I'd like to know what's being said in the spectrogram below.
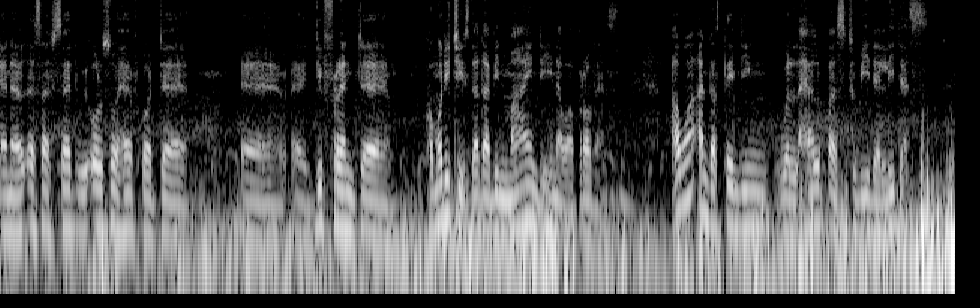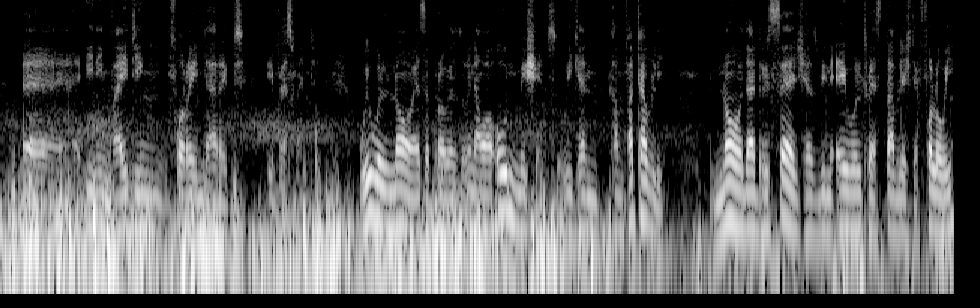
and uh, as I've said, we also have got uh, uh, different commodities that have been mined in our province. Our understanding will help us to be the leaders in inviting foreign direct investment. We will know as a province, in our own missions, we can comfortably know that research has been able to establish the following,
